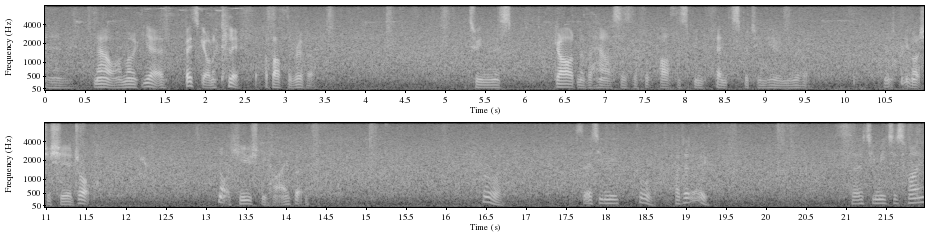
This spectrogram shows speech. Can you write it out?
And now I'm on a, yeah, basically on a cliff above the river. Between this garden of the house, there's the footpath that's been fenced between here and the river. And it's pretty much a sheer drop. Not hugely high, but oh, 30 metres, oh, I don't know, 30 metres high.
